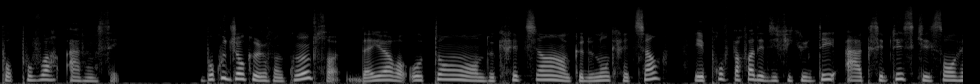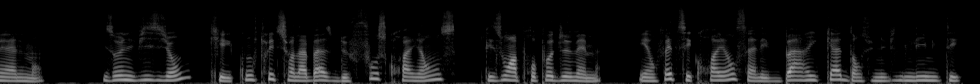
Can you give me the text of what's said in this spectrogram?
pour pouvoir avancer. Beaucoup de gens que je rencontre, d'ailleurs autant de chrétiens que de non-chrétiens, éprouvent parfois des difficultés à accepter ce qu'ils sont réellement. Ils ont une vision qui est construite sur la base de fausses croyances qu'ils ont à propos d'eux-mêmes. Et en fait, ces croyances, elles les barricadent dans une vie limitée.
